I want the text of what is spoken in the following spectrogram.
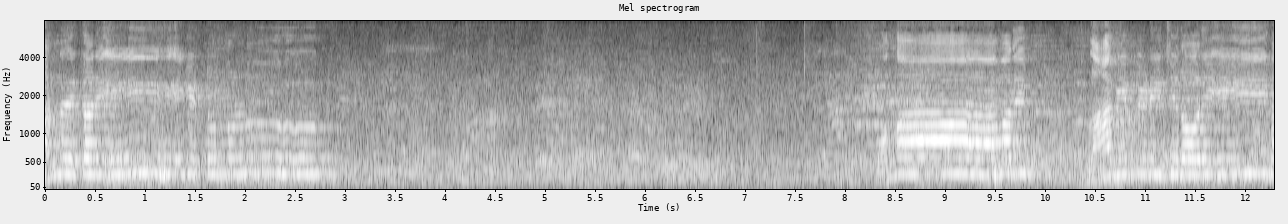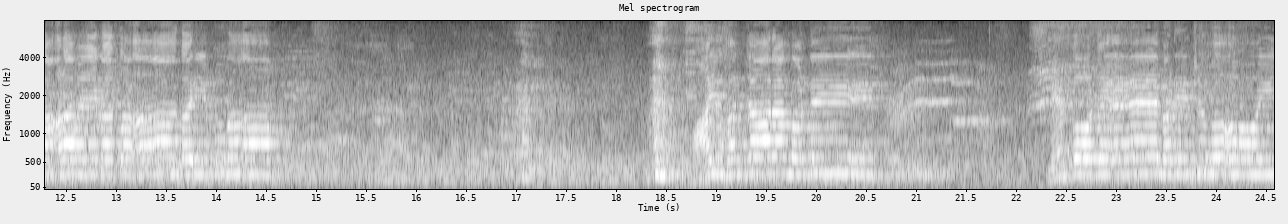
അന്ന് കനി കിട്ടുന്നുള്ളൂ. ഒന്നാമതി പ്ലാവി പിടിച്ചിതോരി കാളമേഘത്താകരിമുക വായു സഞ്ചാരം കൊണ്ട് മേമ്പോട്ട് പഠിച്ചുപോയി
